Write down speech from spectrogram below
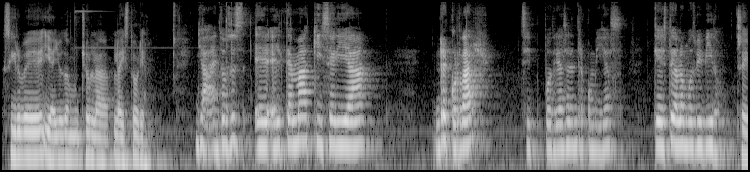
sirve y ayuda mucho la, la historia. Ya, entonces eh, el tema aquí sería recordar, si podría ser entre comillas, que esto ya lo hemos vivido. Sí,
